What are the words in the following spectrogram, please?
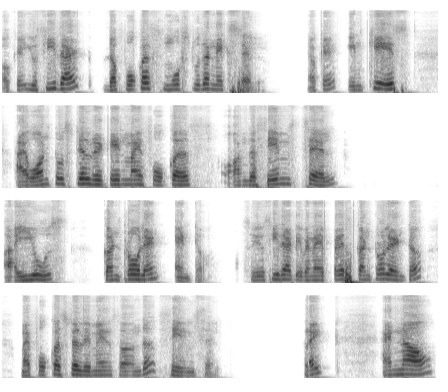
okay, you see that the focus moves to the next cell. Okay, in case I want to still retain my focus on the same cell, I use control and enter. So you see that when I press control enter, my focus still remains on the same cell, right? And now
